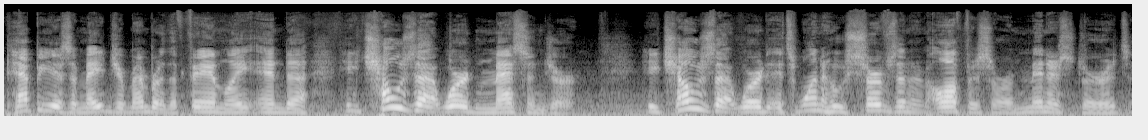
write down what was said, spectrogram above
Pappy is a major member of the family, and uh, he chose that word messenger he chose that word. It's one who serves in an office or a minister. It's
